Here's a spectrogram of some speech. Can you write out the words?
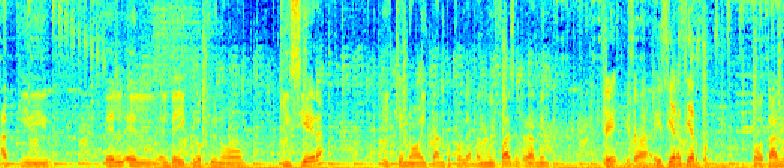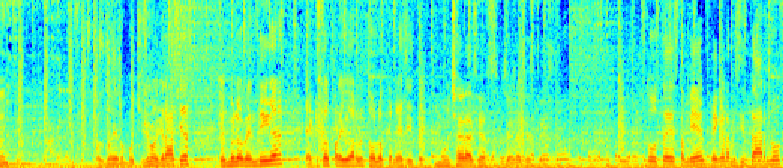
adquirir el, el- el vehículo que uno quisiera y que no hay tanto problema, es muy fácil realmente, Sí, y, se va. y sí era cierto. totalmente. Pues bueno, muchísimas gracias. Dios me lo bendiga. Y aquí estamos para ayudarle en todo lo que necesite. Muchas gracias, muchas gracias a ustedes. Estamos aquí para ayudarlos a todos ustedes también. Vengan a visitarnos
